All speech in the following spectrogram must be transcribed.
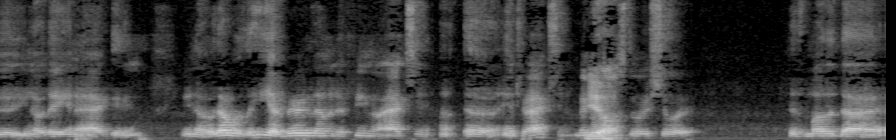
the you know they interacted, and you know that was he had very limited female action uh, uh, interaction. Make a Yeah. long story short, his mother died.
